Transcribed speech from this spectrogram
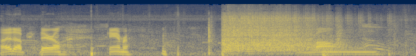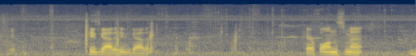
Light up, Daryl. Camera. Bong. He's got it. He's got it. Careful on the cement. Good.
